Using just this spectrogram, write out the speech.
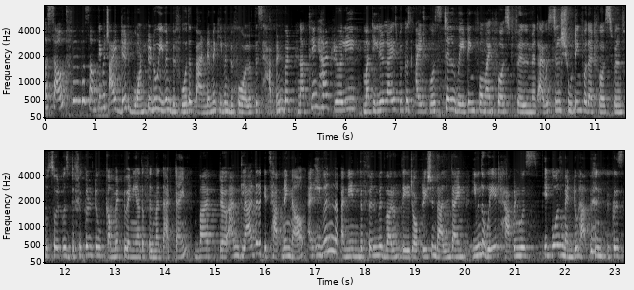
A South film was something which I did want to do even before the pandemic, even before all of this happened, but nothing had really materialized because I was still waiting for my first film and I was still shooting for that first film. So, so it was difficult to commit to any other film at that time. But uh, I'm glad that it's happening now. And even, I mean, the film with Varun Tej, Operation Valentine, even the way it happened was, it was meant to happen because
